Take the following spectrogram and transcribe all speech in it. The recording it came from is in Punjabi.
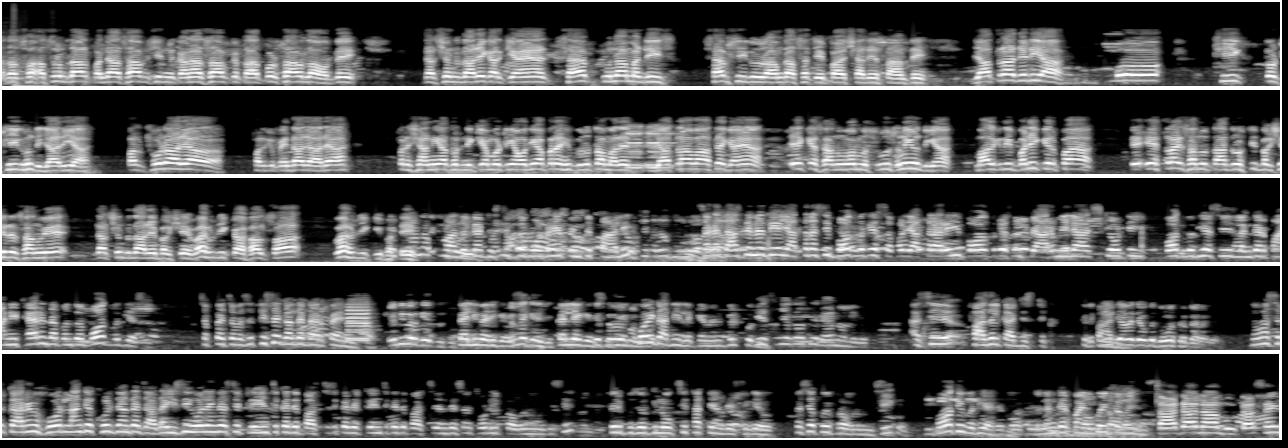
ਅਸਨ ਬਦਾਲ ਪੰਜਾ ਸਾਹਿਬ, ਸ਼੍ਰੀ ਨਨਕਾਣਾ ਸਾਹਿਬ, ਕਰਤਾਰਪੁਰ ਸਾਹਿਬ, ਲਾਹੌਰ ਦੇ ਦਰਸ਼ਨ ਦਿਦਾਰੇ ਕਰਕੇ ਆਏ ਆ ਸਾਹਿਬ ਚੂਨਾ ਮੰਡੀ, ਸਾਹਿਬ ਸ੍ਰੀ ਗੁਰੂ ਰਾਮਦਾਸ ਸੱਚੇ ਪਾਤਸ਼ਾਹ ਦੇ ਸਥਾਨ ਤੇ। ਯਾਤਰਾ ਜਿਹੜੀ ਆ, ਉਹ ਠੀਕ ਤੋਂ ਠੀਕ ਹੁੰਦੀ ਜਾ ਰਹੀ ਆ, ਪਰ ਥੋੜਾ ਜਿਹਾ ਫ਼ਰਕ ਪੈਂਦਾ ਜਾ ਰਿਹਾ। ਪਰੇਸ਼ਾਨੀਆਂ ਥੋੜੀ ਨਿੱਕੀਆਂ ਮੋਟੀਆਂ ਆਉਂਦੀਆਂ, ਪਰ ਅਸੀਂ ਗੁਰੂ ਧਾਮਾਂ ਦੇ ਯਾਤਰਾ ਵਾਸਤੇ ਗਏ ਆ ਇਹ ਕਿ ਸਾਨੂੰ ਉਹ ਮਹਿਸੂਸ ਨਹੀਂ ਹੁੰਦੀਆਂ। ਮਾਲਕ ਦੀ ਬੜੀ ਕਿਰਪਾ ਆ। ਤੇ ਇਸ ਤਰ੍ਹਾਂ ਹੀ ਸਾਨੂੰ ਤੰਦਰੁਸਤੀ ਬਖਸ਼ੇ ਤੇ ਸਾਨੂੰ ਇਹ ਦਰਸ਼ਨ ਦਿਦਾਰੇ ਬਖਸ਼ੇ। ਵਾਹਿਗੁਰੂ ਜੀ ਕਾ ਖਾਲਸਾ। ਵਾਹਿਗੁਰੂ ਜੀ ਕੀ ਫਤਿਹ। ਫਾਜ਼ਿਲਕਾ ਡਿਸਟ੍ਰਿਕਟ ਤੋਂ ਬੋਲ ਰਹੇ ਹਾਂ ਪਿੰਡ ਪਾਲੀ ਸਾਡਾ 10 ਦਿਨਾਂ ਦੀ ਯਾਤਰਾ ਸੀ ਬਹੁਤ ਵਧੀਆ ਸਫਰ ਯਾਤਰਾ ਰਹੀ ਬਹੁਤ ਵਧੀਆ ਸਾਨੂੰ ਪਿਆਰ ਮਿਲਿਆ ਸਿਕਿਉਰਿਟੀ ਬਹੁਤ ਵਧੀਆ ਸੀ ਲੰਗਰ ਪਾਣੀ ਠਹਿਰਨ ਦਾ ਬੰਦੋ ਬਹੁਤ ਵਧੀਆ ਸੀ। ਚੱਪੇ ਚੱਪੇ ਸੀ ਕਿਸੇ ਗੱਲ ਦਾ ਡਰ ਪੈ ਨਹੀਂ। ਪਹਿਲੀ ਵਾਰ ਗਏ ਤੁਸੀਂ? ਪਹਿਲੀ ਵਾਰੀ ਗਏ ਇਕੱਲੇ ਗਏ ਜੀ? ਇਕੱਲੇ ਗਏ ਕੋਈ ਡਰ ਨਹੀਂ ਲੱਗਿਆ ਮੈਨੂੰ ਬਿਲਕੁਲ। ਕਿਸ ਜਗ੍ਹਾ ਤੇ ਰਹਿਣ ਵਾਲੇ ਅਸੀਂ ਫਾਜ਼ਿਲਕਾ ਡਿਸਟ੍ਰਿਕਟ ਕੀ ਕਿਰਪਾਲੀ ਚਾਹੋਗੇ ਦੋਵਾਂ ਸਰਕਾਰਾਂ ਦੇ ਦੋਵਾਂ ਸਰਕਾਰਾਂ ਵਿੱਚ ਹੋਰ ਲਾਂਘੇ ਖੁੱਲ ਜਾਂਦਾ ਜ਼ਿਆਦਾ ਈਜ਼ੀ ਹੋ ਜਾਂਦਾ ਸੀ। ਟ੍ਰੇਨ 'ਚ ਕਦੇ ਬੱਸ 'ਚ ਕਦੇ ਟ੍ਰੇਨ 'ਚ ਕਦੇ ਬੱਸ 'ਚ ਜਾਂਦੇ ਸਨ ਥੋੜੀ ਪ੍ਰੋਬਲਮ ਹੁੰਦੀ ਸੀ। ਫਿਰ ਬਜ਼ੁਰਗ ਲੋਕ ਸੀ ਥੱਕ ਜਾਂਦੇ ਸੀਗੇ ਉਹ। ਵੈਸੇ ਕੋਈ ਪ੍ਰੋਬਲਮ ਨਹੀਂ ਠੀਕ ਹੈ ਬਹੁਤ ਹੀ ਵਧੀਆ ਰਿਹਾ ਬਹੁਤ ਹੀ ਲੰਗਰ ਪਾਣੀ ਕੋਈ ਕਮੀ ਨਹੀਂ ਸਾਡਾ ਨਾਮ ਬੂਟਾ ਸਿੰਘ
